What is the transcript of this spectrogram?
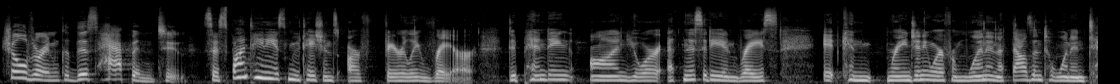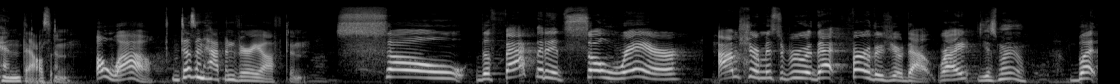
children could this happen to? So, spontaneous mutations are fairly rare. Depending on your ethnicity and race, it can range anywhere from 1 in a 1,000 to 1 in 10,000. Oh, wow. It doesn't happen very often. So, the fact that it's so rare, I'm sure, Mr. Brewer, that furthers your doubt, right? Yes, ma'am. But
